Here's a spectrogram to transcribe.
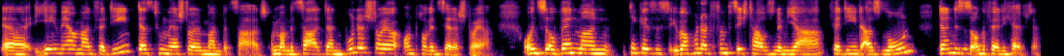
äh, je mehr man verdient, desto mehr Steuern man bezahlt. Und man bezahlt dann Bundessteuer und provinzielle Steuer. Und so, wenn man, ich denke, es ist über 150.000 im Jahr verdient als Lohn, dann ist es ungefähr die Hälfte.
